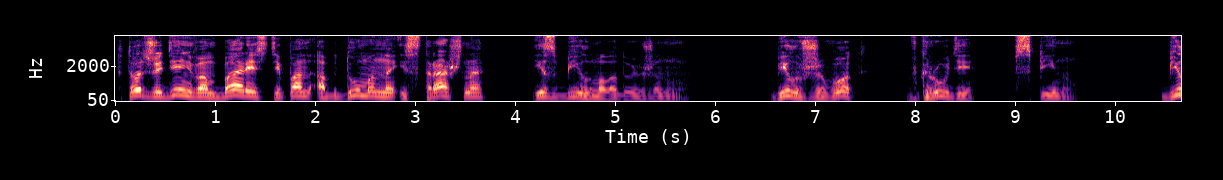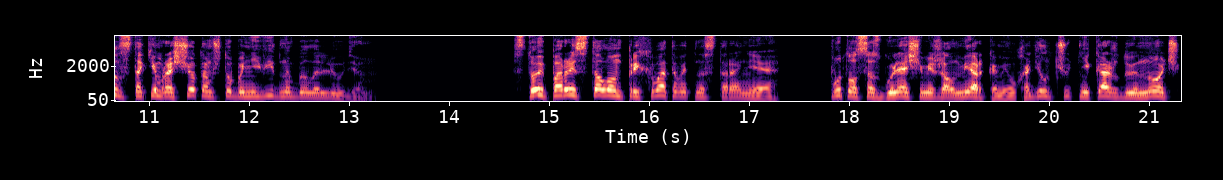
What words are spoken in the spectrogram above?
В тот же день в амбаре Степан обдуманно и страшно избил молодую жену. Бил в живот, в груди, в спину. Бил с таким расчетом, чтобы не видно было людям. С той поры стал он прихватывать на стороне, путался с гулящими жалмерками, уходил чуть не каждую ночь,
